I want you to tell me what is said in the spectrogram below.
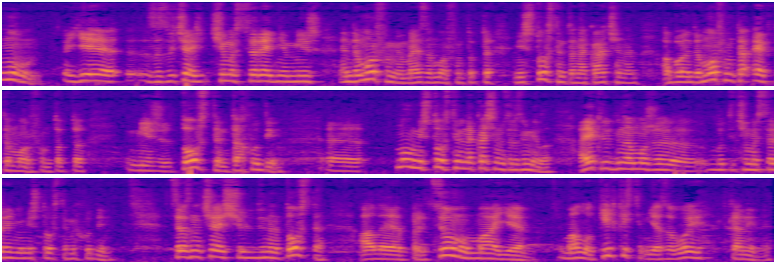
ну, є зазвичай чимось середнім між ендоморфом і мезоморфом, тобто між товстим та накачаним, або ендоморфом та ектоморфом, тобто між товстим та худим. Ну, між товстим і накачаним зрозуміло. А як людина може бути чимось середнім між товстим і худим? Це означає, що людина товста, але при цьому має малу кількість м'язової тканини.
